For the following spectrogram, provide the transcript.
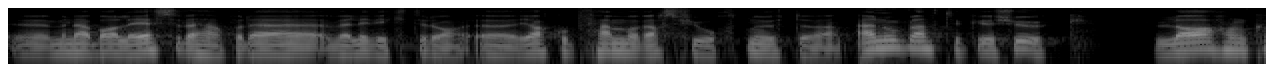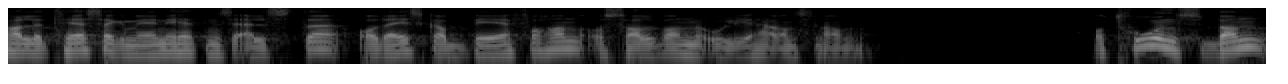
eh, men jeg bare leser det her, for det er veldig viktig. da. Eh, Jakob 5, vers 14 utover. Er noen blant dere sjuk? La han kalle til seg menighetens eldste, og de skal be for han og salve han med olje i Herrens navn. Og troens bønn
